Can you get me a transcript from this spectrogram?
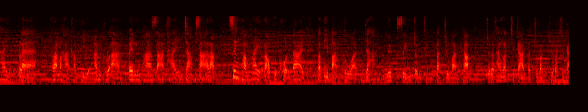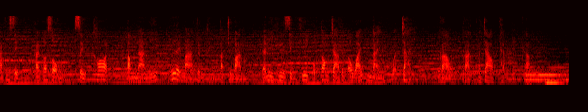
ให้แปลพระมหาคัมภีร์อัลกุรอานเป็นภาษาไทยจากภาษาอาหรับ ซึ่งทำให้เราทุกคนได้ปฏิบัติตัวอย่างลึกซึ้งจนถึงปัจจุบันครับจนกระทั่งรัชกาลปัจจุบันก็คือรัชกาลที่ 10 ท่านก็ทรงสืบทอดตำนานนี้เรื่อยมาจนถึงปัจจุบัน และนี่คือสิ่งที่ผมต้องจารึกเอาไว้ในหัวใจ เรารักพระเจ้าแผ่นดินครับ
